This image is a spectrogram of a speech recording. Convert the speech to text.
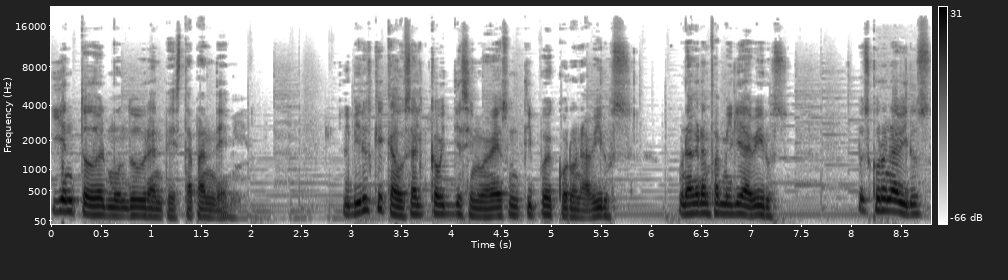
y en todo el mundo durante esta pandemia. El virus que causa el COVID-19 es un tipo de coronavirus, una gran familia de virus. Los coronavirus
